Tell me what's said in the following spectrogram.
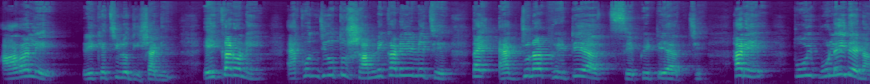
আড়ালে রেখেছিল দিশানি। এই কারণে, এখন যেহেতু সামনে কানে এনেছে, তাই একজন আর ফেটে যাচ্ছে ফেটে যাচ্ছে আরে, তুই বলেই দে না,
